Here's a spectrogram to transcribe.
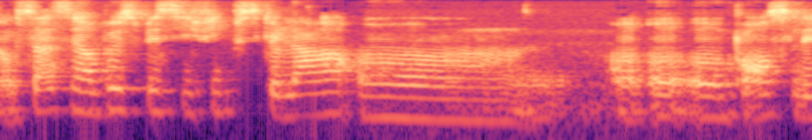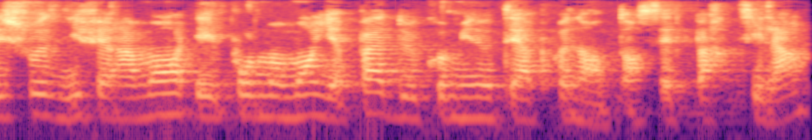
Donc ça c'est un peu spécifique puisque là on on, on, pense les choses différemment et pour le moment, il n'y a pas de communauté apprenante dans cette partie-là.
